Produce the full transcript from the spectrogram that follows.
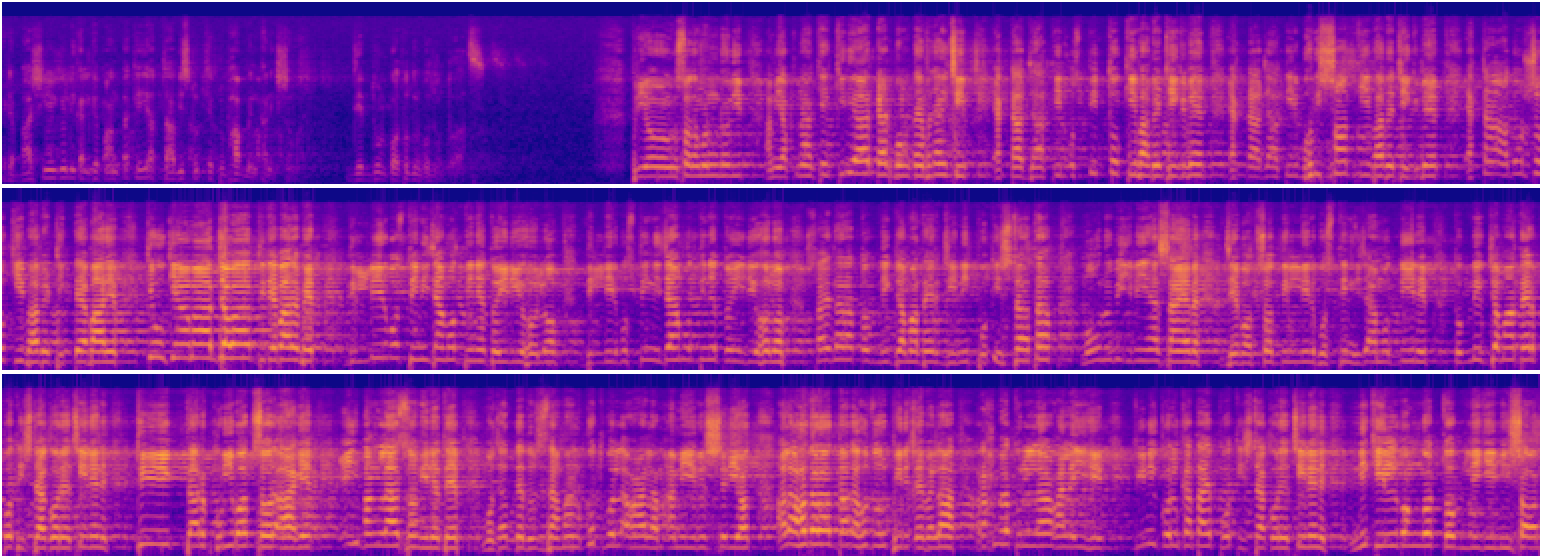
এটা বাসিয়ে গেলি কালকে পান্তা খেয়ে আর চা বিস্কুট একটু ভাববেন খানিক সময়, যে দূর কত দূর পর্যন্ত আছে। প্রিয় মন্ডলী আমি আপনাকে ক্লিয়ার কাট বলতে চাইছি একটা জাতির অস্তিত্ব কীভাবে টিকবে একটা জাতির ভবিষ্যৎ কীভাবে টিকবে একটা আদর্শ কীভাবে টিকতে পারে, কেউ কি আমার জবাব দিতে পারবে? দিল্লির বস্তি নিজামুদ্দিনে তৈরি হলো, দিল্লির বস্তি নিজামুদ্দিনে তৈরি হলো, সয়দারা তবলিক জামাতের যিনি প্রতিষ্ঠাতা, মৌলভী ইলিয়া সাহেব, যে বছর দিল্লির বস্তি নিজামুদ্দিন তবলিক জামাতের প্রতিষ্ঠা করেছিলেন, ঠিক তার কুড়ি বছর আগে, এই বাংলা জমিনেতে মুজাদ্দেদুজ্জামান কুতুবুল আলম, আমির শরীয়ত আল্লাহ দাদা হুজুর পীর রাহমাতুল্লাহ আলাইহি, তিনি কলকাতায় প্রতিষ্ঠা করেছিলেন নিখিল বঙ্গ তবলিগি মিশন।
